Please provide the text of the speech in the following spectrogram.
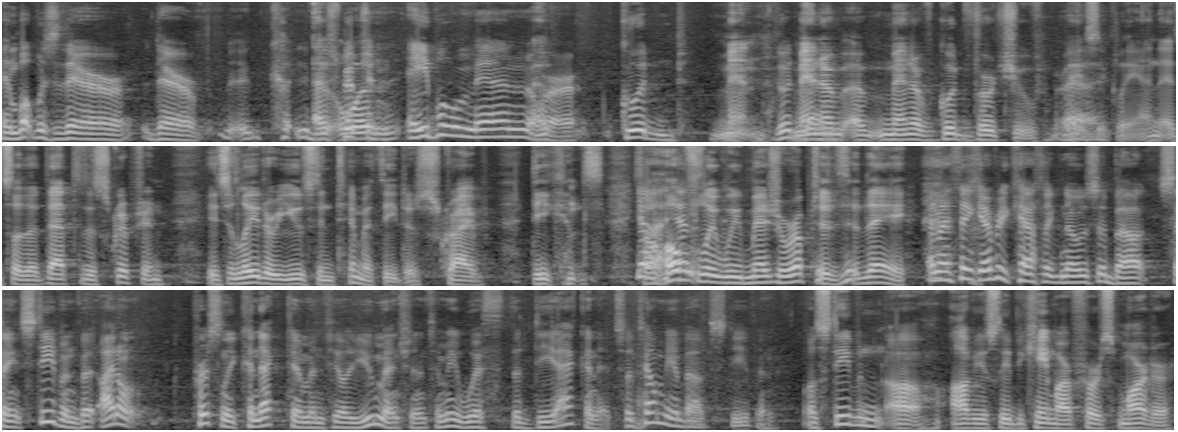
And what was their, their uh, well- description? Able men or? good men, Good men, men. Of, uh, men of good virtue, basically, and, and so that that description is later used in Timothy to describe deacons. Yeah, so and- hopefully we measure up to today. And I think every Catholic knows about St. Stephen, but I don't personally connect him until you mention it to me with the diaconate. So tell me about Stephen. Well, Stephen uh, obviously became our first martyr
